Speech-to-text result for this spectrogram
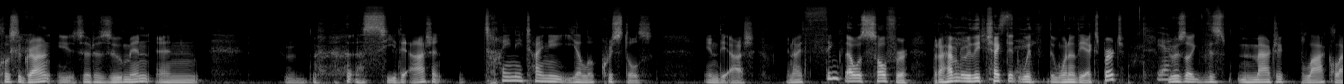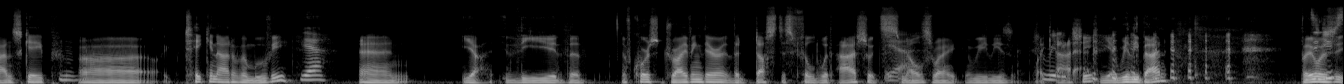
close to the ground, you sort of zoom in and see the ash and tiny, tiny yellow crystals in the ash. And I think that was sulfur, but I haven't really checked it with the, one of the experts. Yeah. It was like this magic black landscape Mm. uh, like taken out of a movie, Yeah. and yeah, the the of course driving there, the dust is filled with ash, so it Yeah. smells right, really is like Really ashy, bad. yeah, really bad. But it did was you,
